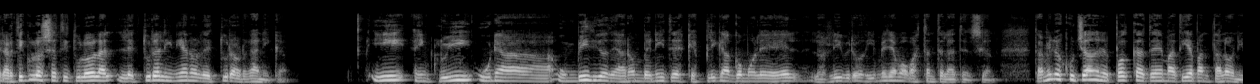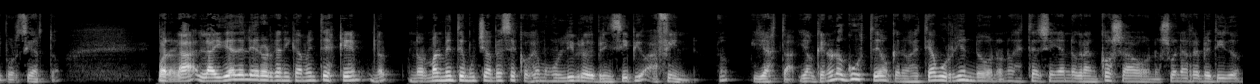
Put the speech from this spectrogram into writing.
el artículo se tituló La lectura lineal o lectura orgánica y incluí una, un vídeo de Aarón Benítez que explica cómo lee él los libros y me llamó bastante la atención. También lo he escuchado en el podcast de Matías Pantaloni, por cierto. Bueno, la, la idea de leer orgánicamente es que no, normalmente muchas veces cogemos un libro de principio a fin, ¿no? Y ya está. Y aunque no nos guste, aunque nos esté aburriendo o no nos esté enseñando gran cosa o nos suene repetido,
